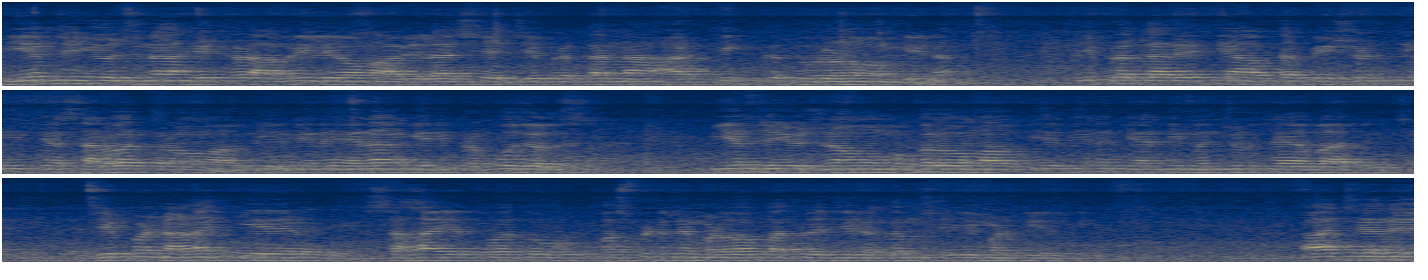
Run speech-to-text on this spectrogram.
પીએમજે યોજના હેઠળ આવરી લેવામાં આવેલા છે જે પ્રકારના આર્થિક ધોરણો અંગેના. એ પ્રકારે ત્યાં આવતા પેશન્ટની ત્યાં સારવાર કરવામાં આવતી હતી અને એના અંગેની પ્રપોઝલ્સ પીએમજે યોજનાઓમાં મોકલવામાં આવતી હતી અને ત્યાંથી મંજૂર થયા બાદ જે પણ નાણાકીય સહાય અથવા તો હોસ્પિટલને મળવાપાત્ર જે રકમ છે એ મળતી હતી. આ જ્યારે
